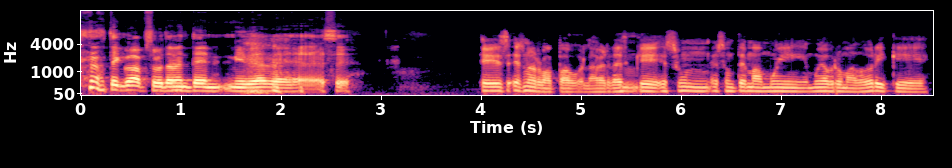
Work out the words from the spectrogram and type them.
no tengo absolutamente ni idea de... Sí. Es, es normal, Pau. La verdad es mm. que es un, es un tema muy, muy abrumador y que,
